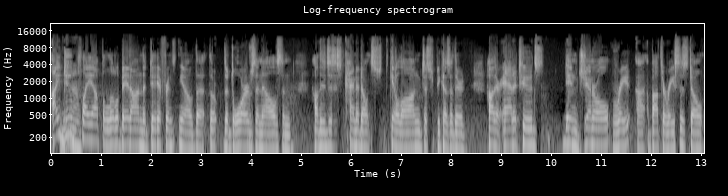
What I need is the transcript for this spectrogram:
I do Yeah. play up a little bit on the difference, you know, the, the the dwarves and elves and how they just kind of don't get along just because of their how their attitudes in general ra- uh, about their races don't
